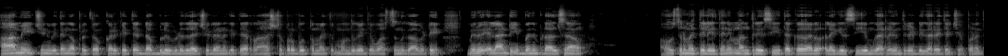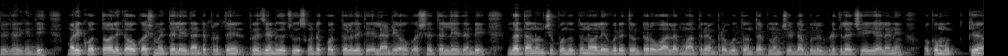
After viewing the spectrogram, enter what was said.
హామీ ఇచ్చిన విధంగా ప్రతి ఒక్కరికైతే డబ్బులు విడుదల చేయడానికి అయితే రాష్ట్ర ప్రభుత్వం అయితే ముందుకైతే వస్తుంది కాబట్టి మీరు ఎలాంటి ఇబ్బంది పడాల్సిన అవసరమైతే లేదని మంత్రి సీతక్క గారు అలాగే సీఎం గారు రేవంత్ రెడ్డి గారు అయితే చెప్పడం అయితే జరిగింది. మరి కొత్త వాళ్ళకి అవకాశం అయితే లేదంటే ప్రతి ప్రజెంట్గా చూసుకుంటే కొత్త వాళ్ళకి అయితే ఎలాంటి అవకాశం అయితే లేదండి. గత నుంచి పొందుతున్న వాళ్ళు ఎవరైతే ఉంటారో వాళ్ళకి మాత్రమే ప్రభుత్వం తరపు నుంచి డబ్బులు విడుదల చేయాలని ఒక ముఖ్య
